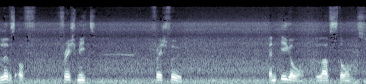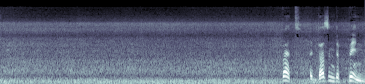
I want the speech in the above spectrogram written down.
lives off fresh meat, fresh food. An eagle loves storms. But it doesn't depend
